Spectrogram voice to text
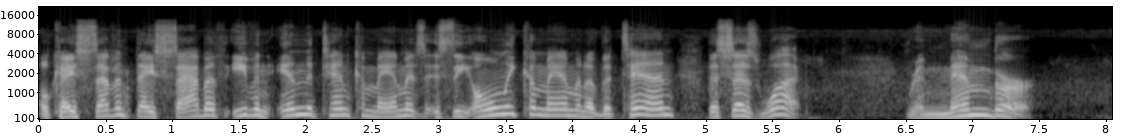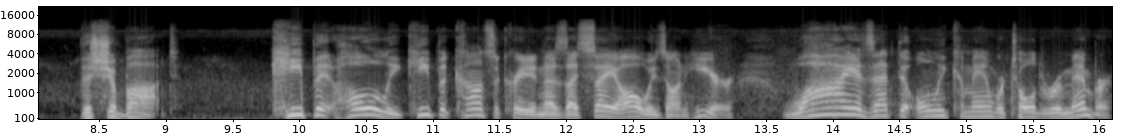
Okay, seventh day Sabbath, even in the Ten Commandments, it's the only commandment of the ten that says what? Remember the Shabbat. Keep it holy, keep it consecrated. And as I say always on here, why is that the only command we're told to remember?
